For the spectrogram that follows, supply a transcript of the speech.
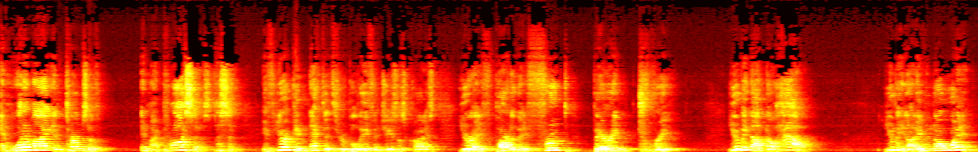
And what am I in terms of in my process? Listen, if you're connected through belief in Jesus Christ, you're a part of a fruit bearing tree. You may not know how, you may not even know when,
